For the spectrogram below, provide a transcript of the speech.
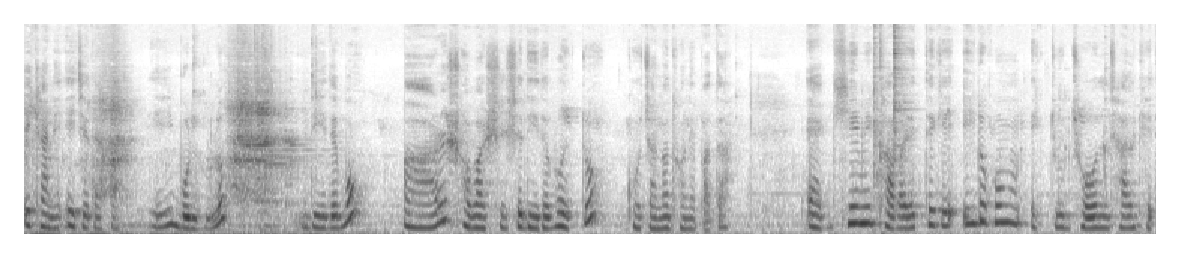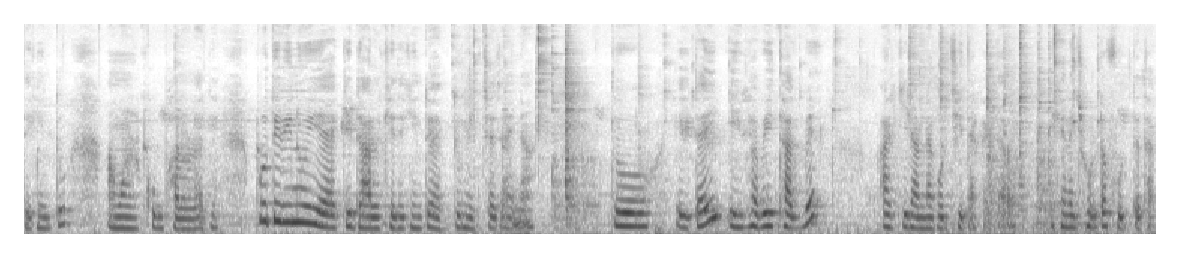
এখানে এই যে দেখো, এই বড়িগুলো দিয়ে দেবো। আর সবার শেষে দিয়ে দেবো একটু কোচানো ধনে পাতা। একঘেয়েমি খাবারের থেকে এইরকম একটু ঝোল ঝাল খেতে কিন্তু আমার খুব ভালো লাগে। প্রতিদিন ওই একই ডাল খেতে কিন্তু একদম ইচ্ছা যায় না। তো এইটাই, এইভাবেই থাকবে। আর কি রান্না করছি দেখাই, দাঁড়াও। এখানে ঝোলটা ফুটতে থাক।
